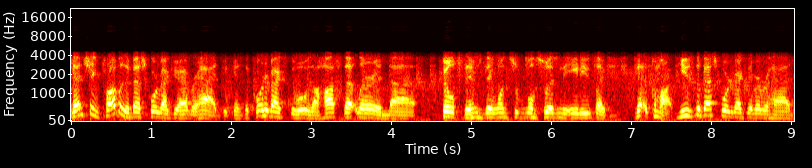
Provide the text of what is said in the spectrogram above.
benching probably the best quarterback you ever had because the quarterbacks what was a Hostetler and uh, Phil Simms they won Super Bowls with in the 80s. Like come on, he's the best quarterback they've ever had,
